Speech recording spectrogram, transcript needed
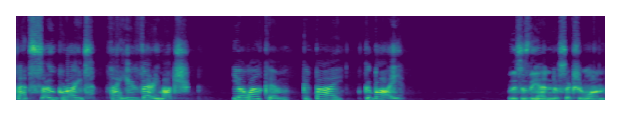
That's so great. Thank you very much. You're welcome. Goodbye. Goodbye. This is the end of section one.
